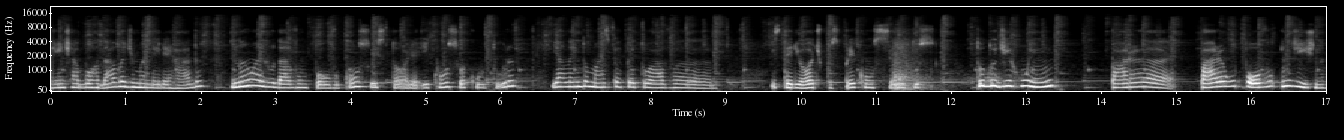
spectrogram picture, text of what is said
gente abordava de maneira errada, não ajudava um povo com sua história e com sua cultura, e além do mais perpetuava estereótipos, preconceitos, tudo de ruim para, para o povo indígena.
